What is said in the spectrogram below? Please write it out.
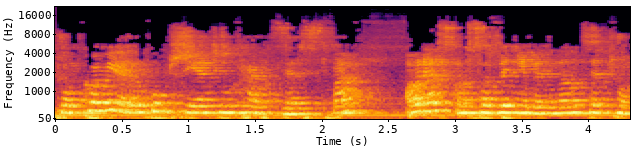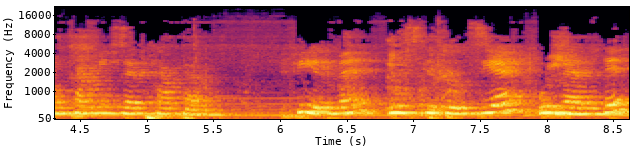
członkowie ruchu przyjaciół harcerstwa oraz osoby niebędące członkami ZHP, firmy, instytucje, urzędy,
